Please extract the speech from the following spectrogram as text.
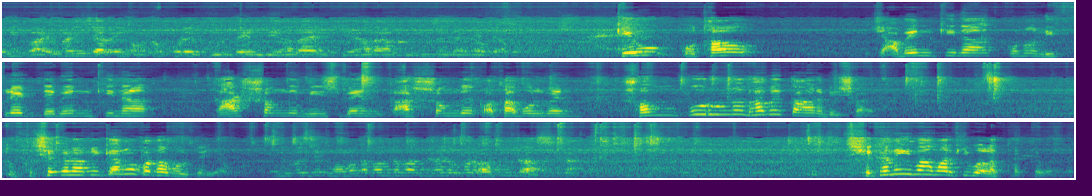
উনি বাড়ি বাড়ি যাবেন অটো করে ঘুরবেন বেহালায় বেহালা বিভিন্ন জায়গায় যাবেন। কেউ কোথাও যাবেন কি না কোনো লিফলেট দেবেন কিনা কার সঙ্গে মিশবেন কার সঙ্গে কথা বলবেন সম্পূর্ণভাবে তার বিষয়। তো সেখানে আমি কেন কথা বলতে যাব? বলছেন মমতা বন্দ্যোপাধ্যায়ের উপর অটুট আস্থা। সেখানেই বা আমার কি বলার থাকতে পারে?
